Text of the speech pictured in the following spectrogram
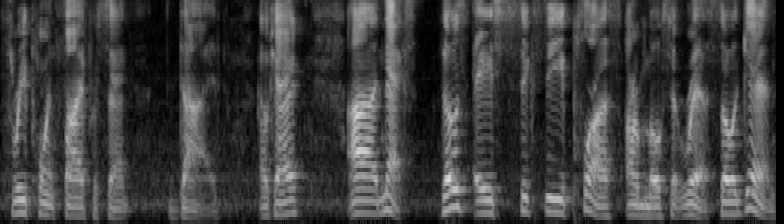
3.5% died, okay? Uh, next, those aged 60 plus are most at risk. So again,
